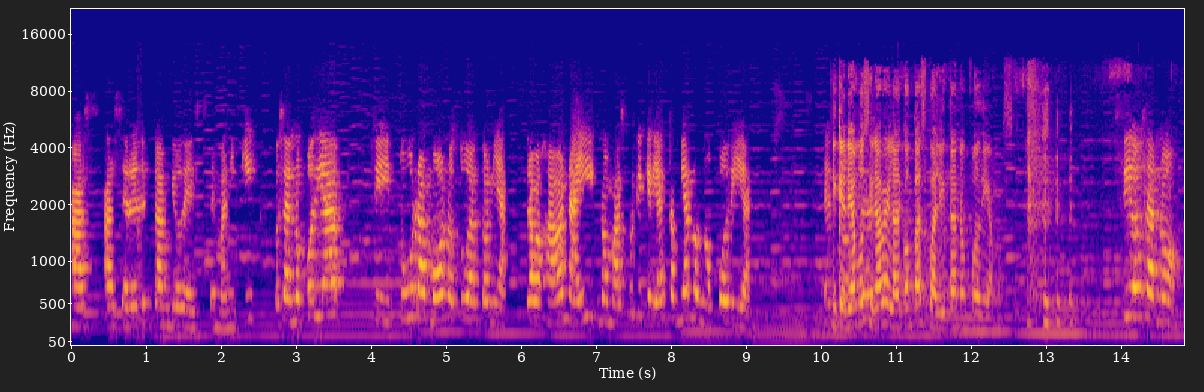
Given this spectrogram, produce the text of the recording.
a, a hacer el cambio de este maniquí. O sea, no podía, si tú Ramón o tú Antonia trabajaban ahí, nomás porque querían cambiarlo, no podían. si queríamos ir a bailar con Pascualita, no podíamos. Sí, o sea, no,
